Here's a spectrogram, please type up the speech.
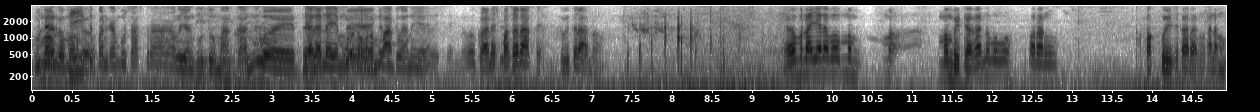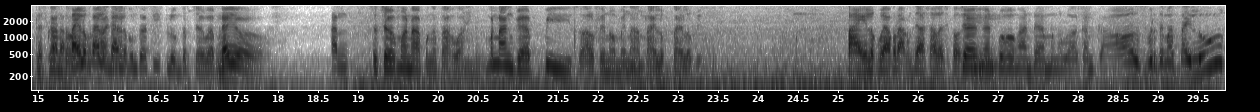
Monggo. depan kampus sastra kalau yang butuh makan woi Jalan ayam murah nomor banget 4. iklannya ya Oh, iklannya sponsor akeh. Duit terakno. Ya, pertanyaan apa mem- me- membedakan apa apa orang fuckboy sekarang, anak muda sekarang. Tailuk, tailuk, pertanyaan tailuk. aku tadi belum terjawab Nah, yo. Kan sejauh mana pengetahuanmu menanggapi soal fenomena tailuk tailuk itu tailuk kuwi aku ora ngerti asale saka. jangan bohong anda mengeluarkan kaos bertema tailuk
